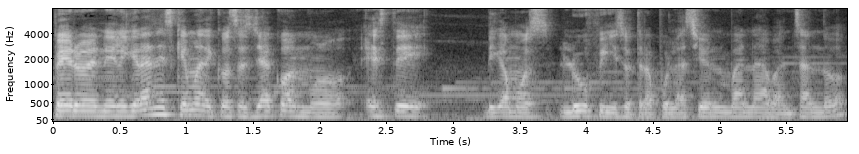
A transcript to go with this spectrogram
Pero en el gran esquema de cosas, ya como este, digamos, Luffy y su tripulación van avanzando,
